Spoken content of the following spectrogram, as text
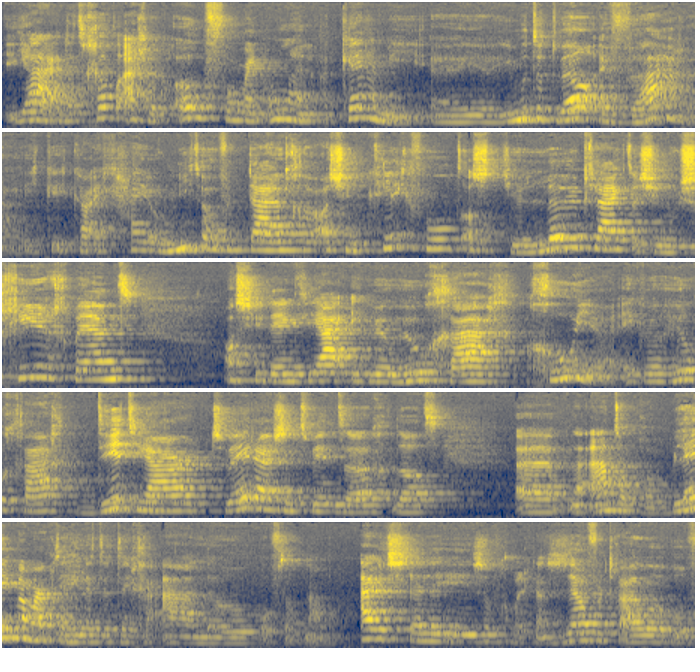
ja, dat geldt eigenlijk ook voor mijn online academy. Uh, je, moet het wel ervaren. Ik, ik, ik, ga je ook niet overtuigen als je een klik voelt, als het je leuk lijkt, als je nieuwsgierig bent. Als je denkt, ja, ik wil heel graag groeien. Ik wil heel graag dit jaar, 2020, dat uh, een aantal problemen waar ik de hele tijd tegenaan loop. Of dat nou uitstellen is, of gebrek aan zelfvertrouwen, of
